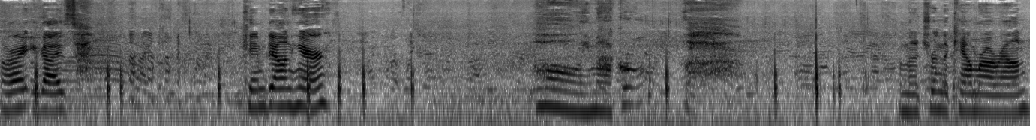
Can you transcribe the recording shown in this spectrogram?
All right, you guys. Came down here. Holy mackerel. I'm gonna turn the camera around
